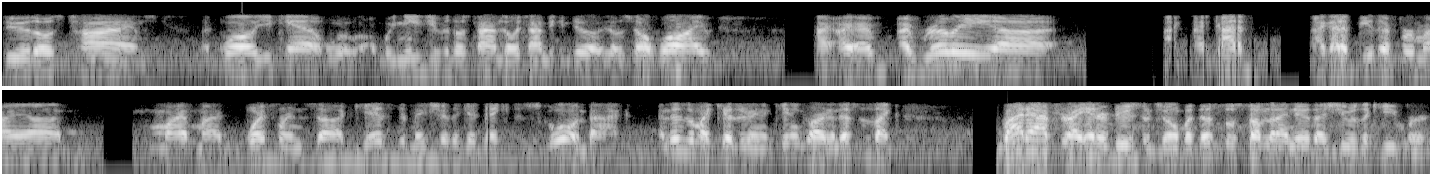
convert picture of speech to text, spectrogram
do those times. Like, well, you can't. We need you for those times. The only time you can do it. So, well, I, I, I, I really, uh, I, I gotta, I gotta be there for my. uh my my boyfriend's uh, kids to make sure they get make it to school and back. And this is my kids are in kindergarten. This is like right after I introduced them to him, but this was something I knew that she was a keeper.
